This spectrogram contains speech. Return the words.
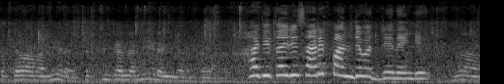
ਬੱਦਲਾਂ ਦਾ ਹਨੇਰਾ ਸੱਚੀ ਗੱਲ ਹੈ ਹਨੇਰਾ ਹੀ ਆ ਬੱਦਲਾਂ ਦਾ ਹਜੇ ਤਾਂ ਜੀ ਸਾਰੇ 5 ਵਜੇ ਨੇਗੇ। ਹਾਂ।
